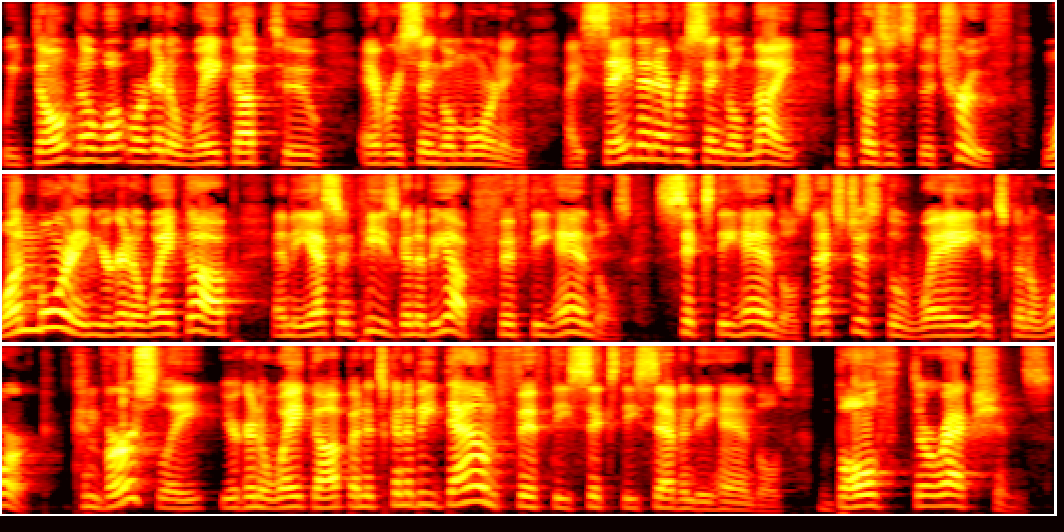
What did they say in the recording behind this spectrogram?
We don't know what we're going to wake up to every single morning. I say that every single night because it's the truth. One morning you're going to wake up and the S&P is going to be up 50 handles, 60 handles. That's just the way it's going to work. Conversely, you're going to wake up and it's going to be down 50, 60, 70 handles, both directions.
